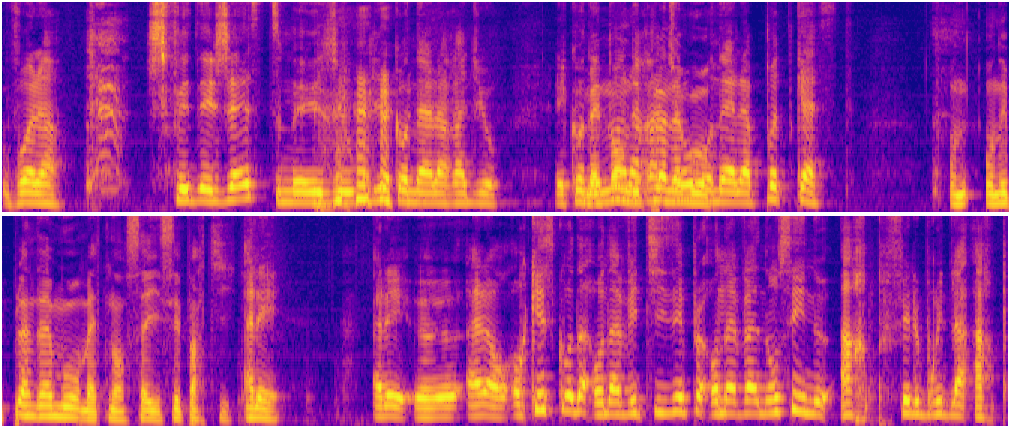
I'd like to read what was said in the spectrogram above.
Voilà. je fais des gestes, mais j'ai oublié qu'on est à la radio. Et qu'on n'est pas à la est plein radio, on est à la podcast. On, on est plein d'amour maintenant, ça y est, c'est parti. Allez. Allez, euh, alors, oh, qu'est-ce qu'on a On avait teasé, on avait annoncé une harpe. Fais le bruit de la harpe.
